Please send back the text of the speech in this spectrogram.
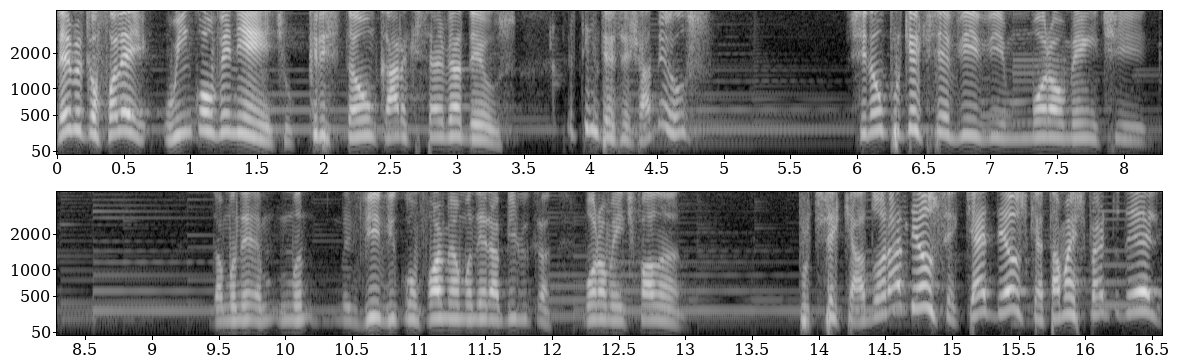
Lembra que eu falei? O inconveniente, o cristão, o cara que serve a Deus, ele tem que desejar a Deus. Senão, por que, que você vive moralmente, da maneira, vive conforme a maneira bíblica, moralmente falando? Porque você quer adorar a Deus, você quer Deus, quer estar mais perto dele.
